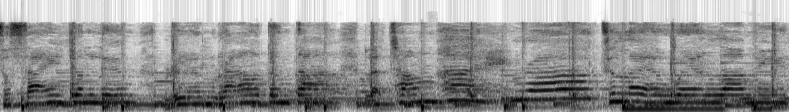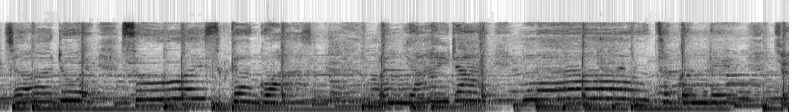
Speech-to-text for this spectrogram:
สดใสจนลืม เรื่องราวต่างๆ และทำให้ ทะเลเวลามีเธอด้วย สวยสเกินกว่าบรรยายได้แล้วเธอคนดี จะ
